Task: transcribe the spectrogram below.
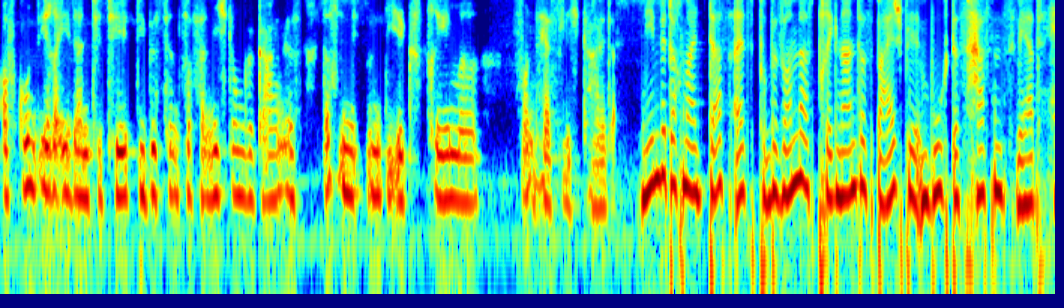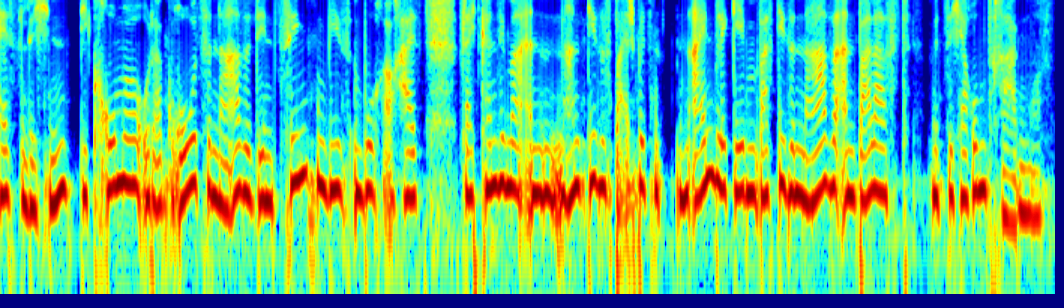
aufgrund ihrer Identität, die bis hin zur Vernichtung gegangen ist. Das sind die Extreme von Hässlichkeit. Nehmen wir doch mal das als besonders prägnantes Beispiel im Buch des hassenswert Hässlichen, die krumme oder große Nase, den Zinken, wie es im Buch auch heißt. Vielleicht können Sie mal anhand dieses Beispiels einen Einblick geben, was diese Nase an Ballast mit sich herumtragen muss.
